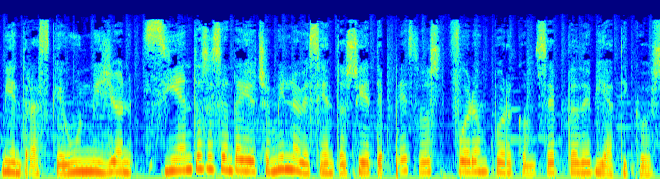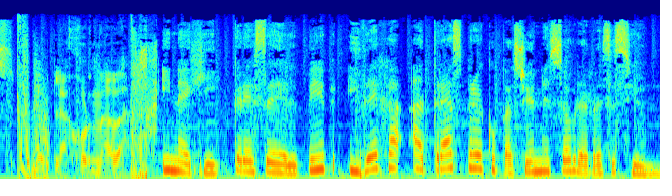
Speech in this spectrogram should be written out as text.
mientras que 1.168.907 pesos fueron por concepto de viáticos. La jornada. INEGI crece el PIB y deja atrás preocupaciones sobre recesión.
